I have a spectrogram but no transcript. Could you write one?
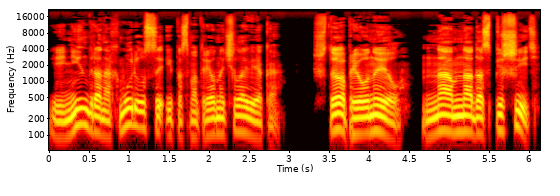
И Ниндра нахмурился и посмотрел на человека. Что приуныл? Нам надо спешить.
